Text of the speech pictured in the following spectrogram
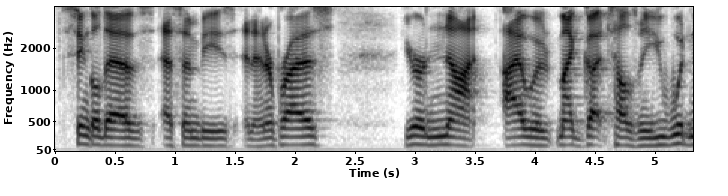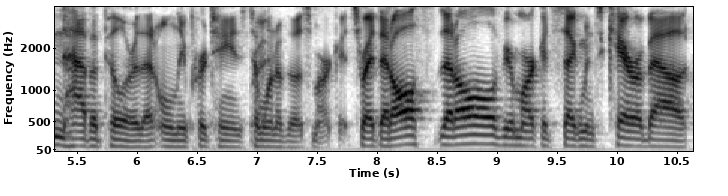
single devs smbs and enterprise you're not I would my gut tells me you wouldn't have a pillar that only pertains to one of those markets, right? That all that all of your market segments care about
